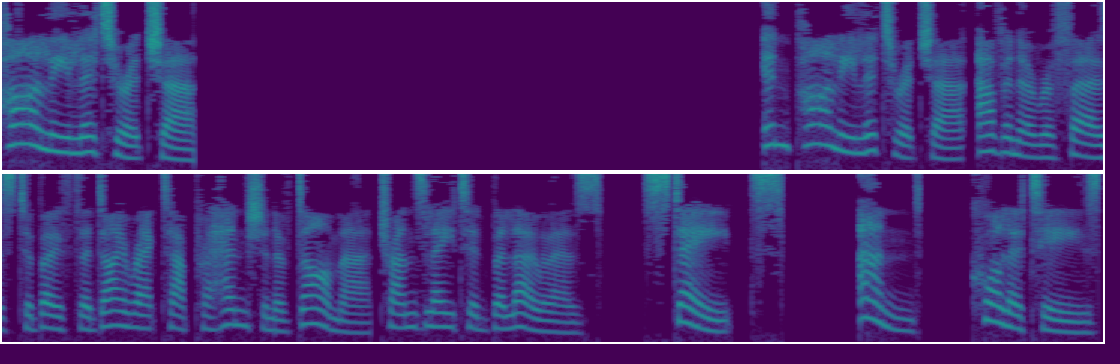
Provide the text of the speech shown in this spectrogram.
Pali literature In Pali literature, avana refers to both the direct apprehension of dharma translated below as states and qualities,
